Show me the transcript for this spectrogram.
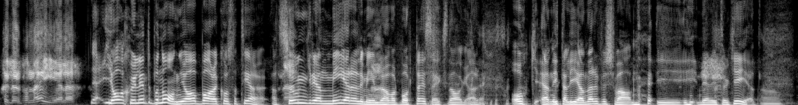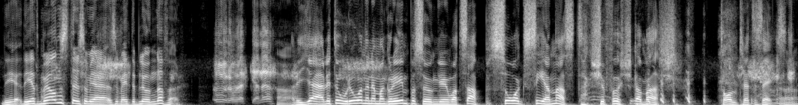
skyller du på mig eller? Jag skyller inte på någon, jag bara konstaterar att Sundgren mer eller mindre har varit borta i sex dagar och en italienare försvann i, i, nere i Turkiet. Det, det är ett mönster som jag, som jag inte blundar för. Oroväckande. Ja, det är jävligt oroande när man går in på Sundgren WhatsApp, såg senast 21 mars 12.36.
